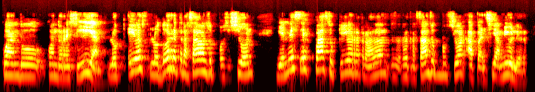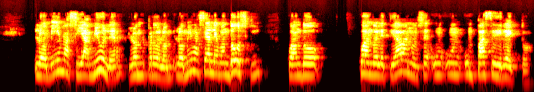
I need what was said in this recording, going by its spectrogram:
cuando, cuando recibían? Lo, ellos, los dos retrasaban su posición y en ese espacio que ellos retrasaban, retrasaban su posición aparecía Müller. Lo mismo hacía Müller, lo, perdón, lo mismo hacía Lewandowski cuando, cuando le tiraban un, un, un, pase directo.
